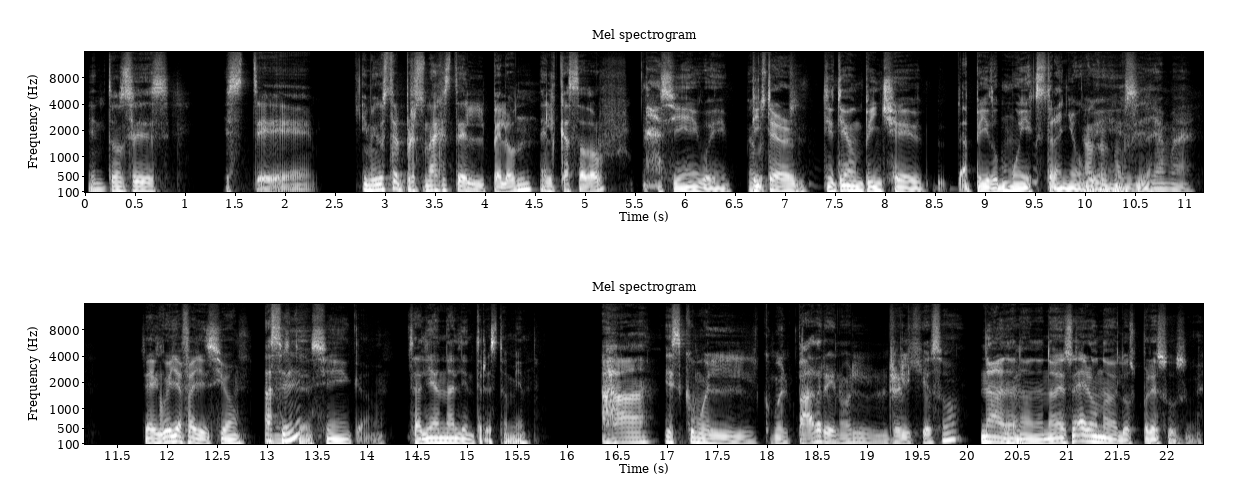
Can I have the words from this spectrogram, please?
Entonces, este. Y me gusta el personaje este, el pelón, el cazador. Ah, sí, güey. Me Peter tiene un pinche apellido muy extraño, No güey. cómo se llama. El güey ya falleció. ¿Ah, sí? Este, sí, cabrón. Salía en Alien 3 también. Ajá, es como el, como el padre, ¿no? El religioso. No, no, no, no, no. eso era uno de los presos, güey.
